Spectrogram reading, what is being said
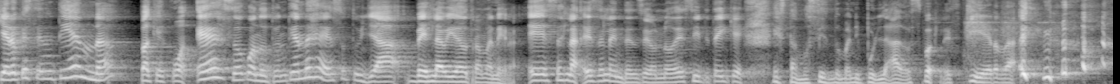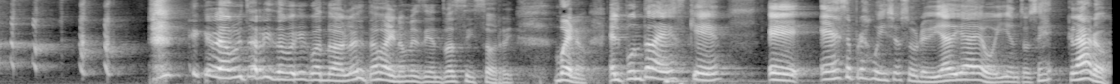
quiero que se entienda para que eso, cuando tú entiendes eso, tú ya ves la vida de otra manera. Esa es la, esa es la intención, no decirte que estamos siendo manipulados por la izquierda. que me da mucha risa porque cuando hablo de esta vaina me siento así, sorry. Bueno, el punto es que eh, ese prejuicio sobrevive a día de hoy, entonces, claro,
